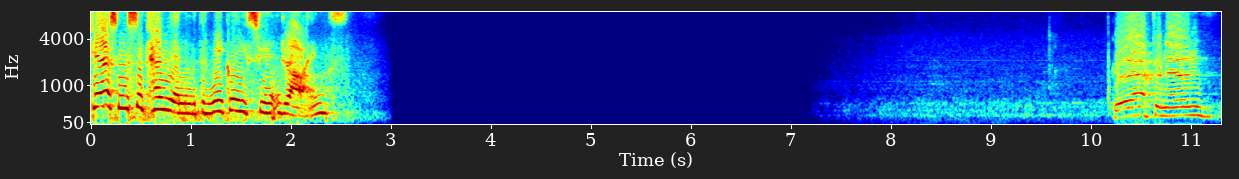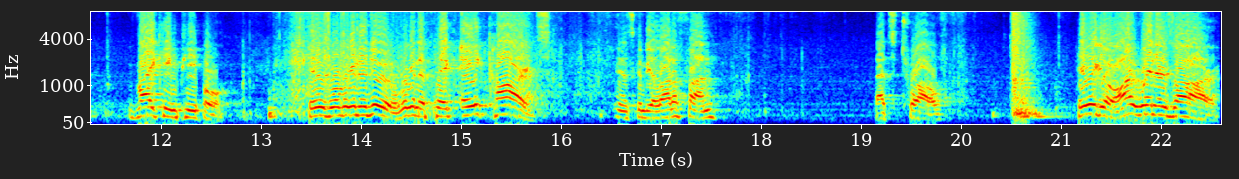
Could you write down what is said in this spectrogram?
Here's Mr. Kenyon with the weekly student drawings. Good afternoon, Viking people. Here's what we're going to do. We're going to pick eight cards, and it's going to be a lot of fun. That's 12. Here we go. Our winners are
